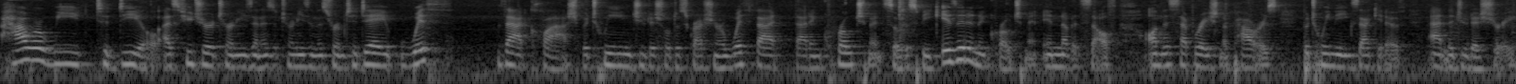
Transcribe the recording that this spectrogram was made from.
how are we to deal as future attorneys and as attorneys in this room today with that clash between judicial discretion or with that, that encroachment, so to speak? Is it an encroachment in and of itself on the separation of powers between the executive and the judiciary?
